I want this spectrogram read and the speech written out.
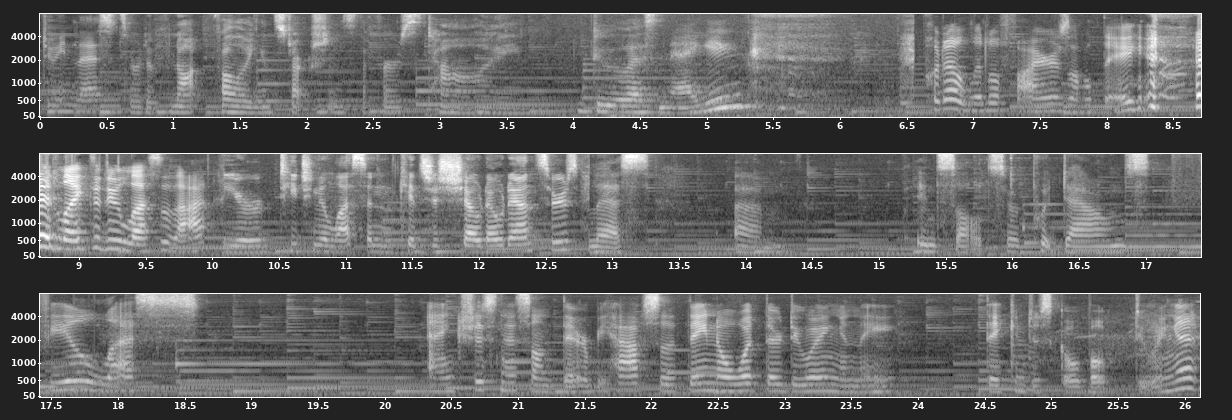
doing this. Sort of not following instructions the first time. Do less nagging. Put out little fires all day. I'd like to do less of that. You're teaching a lesson, kids just shout out answers. Less um, insults or put downs. Feel less anxiousness on their behalf so that they know what they're doing and they they can just go about doing it.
